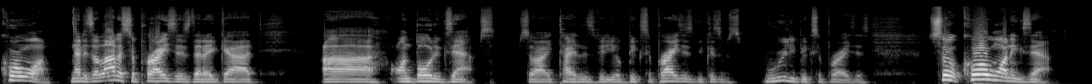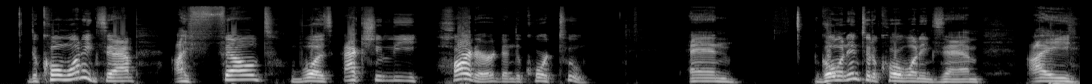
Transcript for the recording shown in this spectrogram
core one. Now there's a lot of surprises that I got uh, on both exams. So I titled this video Big Surprises because it was really big surprises. So Core 1 exam. The Core 1 exam I felt was actually harder than the Core 2. And going into the Core 1 exam, I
